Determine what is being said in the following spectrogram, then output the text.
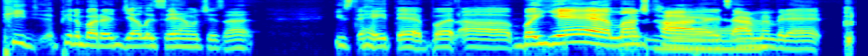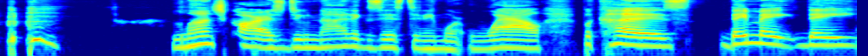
peanut butter and jelly sandwiches. I used to hate that. But uh but yeah, lunch cards. Yeah. I remember that. lunch cards do not exist anymore. Wow. Because they make they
